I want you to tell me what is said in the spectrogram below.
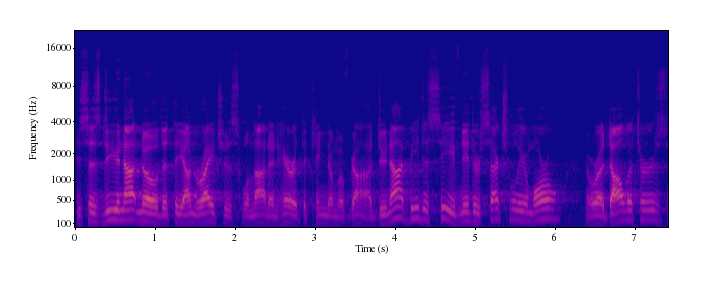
He says, Do you not know that the unrighteous will not inherit the kingdom of God? Do not be deceived, neither sexually immoral, nor idolaters,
